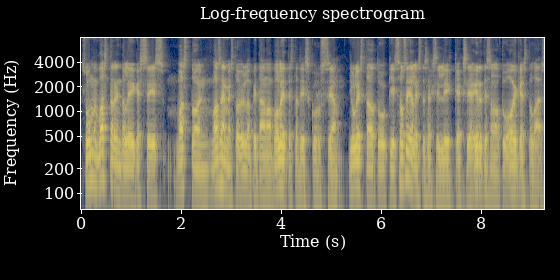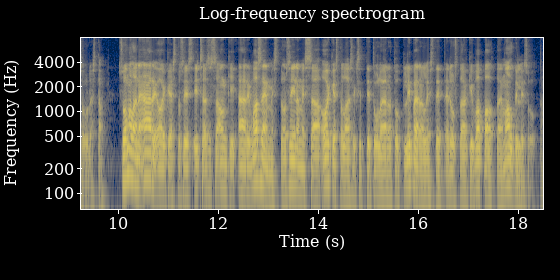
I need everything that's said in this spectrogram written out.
Suomen vastarintaliike siis vastoin vasemmiston ylläpitämää poliittista diskurssia julistautuukin sosialistiseksi liikkeeksi ja irtisanoutuu oikeistolaisuudesta. Suomalainen äärioikeisto siis itse asiassa onkin äärivasemmistoa siinä missä oikeistolaisiksi tituleeratut liberalistit edustaakin vapautta ja maltillisuutta.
